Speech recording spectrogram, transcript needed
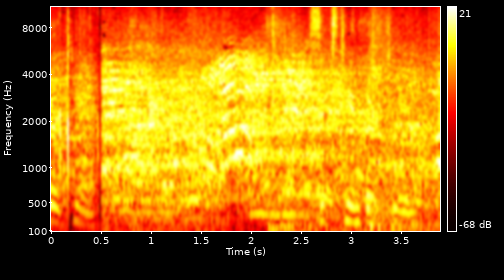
13. 16, 13.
